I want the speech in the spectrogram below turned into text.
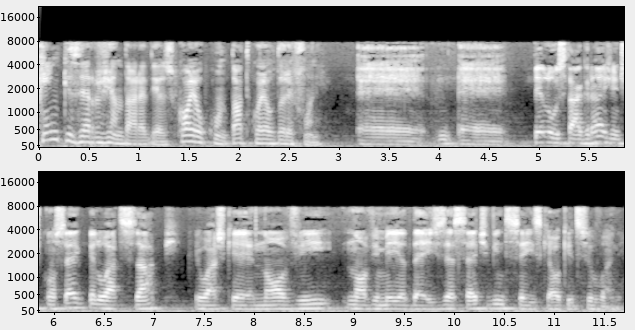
Quem quiser agendar, Adeus, qual é o contato, qual é o telefone? É, é, pelo Instagram a gente consegue, pelo WhatsApp, eu acho que é 996101726, que é o aqui de Silvânia.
